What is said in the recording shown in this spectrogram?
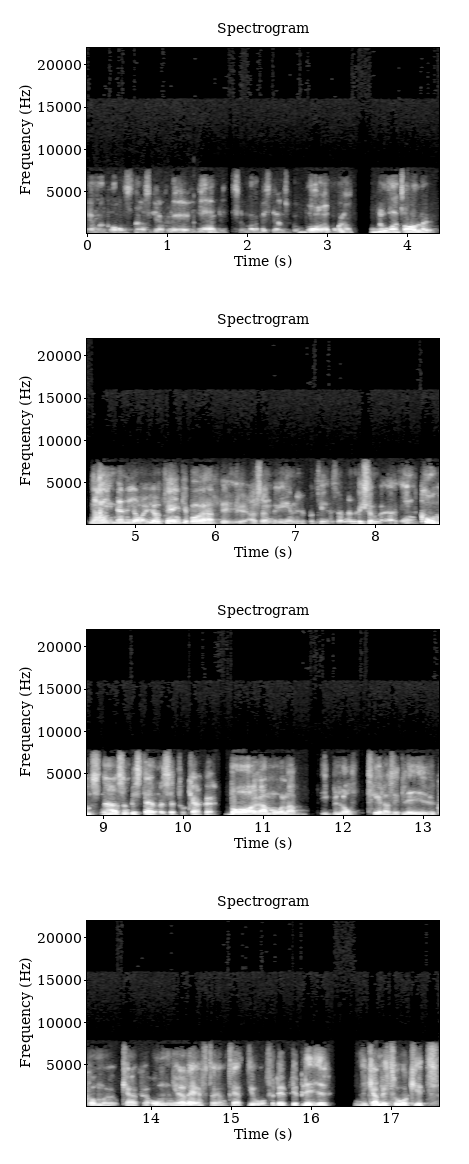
är man konstnär så kanske det är jävligt. Man har bestämt sig för att bara måla blåa tavlor. Nej, men jag, jag tänker bara att det, alltså en ren hypotes, men liksom en konstnär som bestämmer sig för att kanske bara måla i blått hela sitt liv kommer kanske ångra det efter en 30 år för det, det blir, det kan bli tråkigt.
